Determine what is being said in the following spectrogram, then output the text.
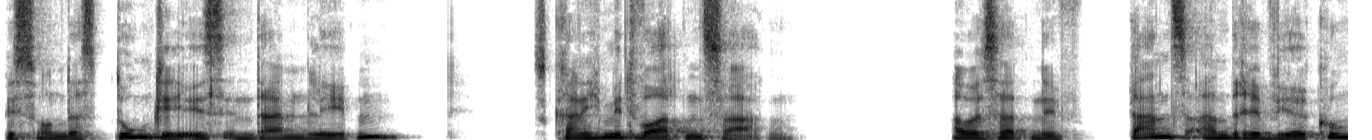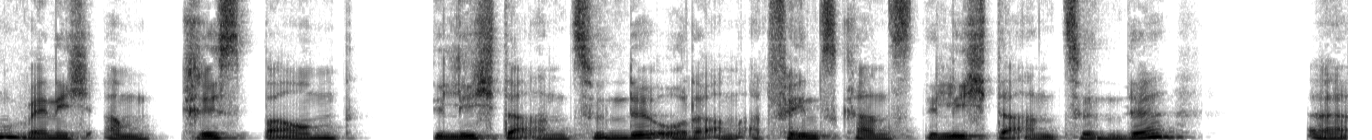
besonders dunkel ist in deinem Leben. Das kann ich mit Worten sagen. Aber es hat eine ganz andere Wirkung, wenn ich am Christbaum die Lichter anzünde oder am Adventskranz die Lichter anzünde. Äh,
